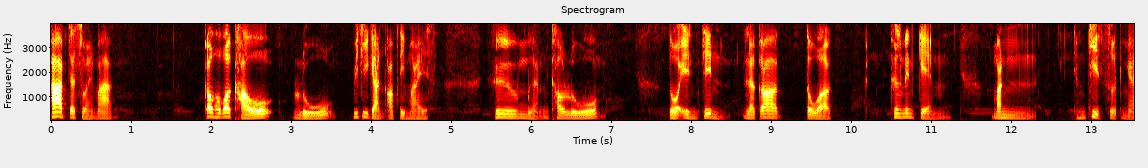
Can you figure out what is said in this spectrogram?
ภาพจะสวยมาก ก็เพราะว่าเขารู้วิธีการ Optimize คือเหมือนเขารู้ตัว Engine แล้วก็ตัวเครื่องเล่นเกม มันถึงขีดสุดไง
